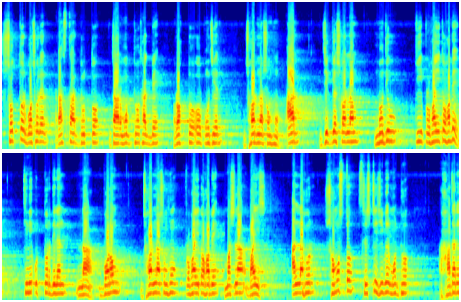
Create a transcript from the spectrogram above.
সত্তর বছরের রাস্তার দূরত্ব যার মধ্য থাকবে রক্ত ও পুঁজের ঝর্ণাসমূহ। আর জিজ্ঞেস করলাম, নদীও কি প্রবাহিত হবে? তিনি উত্তর দিলেন, না, বরং ঝর্ণাসমূহ প্রবাহিত হবে। মশলা বাইশ, আল্লাহর সমস্ত সৃষ্টিজীবের মধ্য হাজারে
